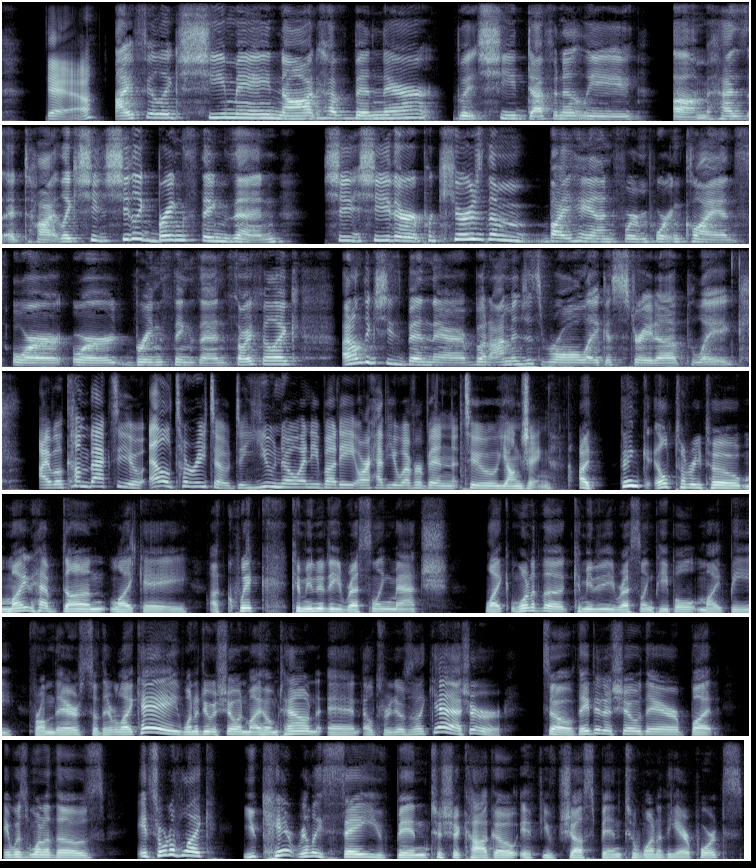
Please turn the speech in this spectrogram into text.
Yeah. I feel like she may not have been there, but she definitely um has a tie like she she like brings things in. She she either procures them by hand for important clients or or brings things in. So I feel like I don't think she's been there, but I'm gonna just roll like a straight up like I will come back to you. El Torito, do you know anybody or have you ever been to Yongjing? I think El Torito might have done like a a quick community wrestling match. Like one of the community wrestling people might be from there, so they were like, "Hey, want to do a show in my hometown?" And El Torito was like, "Yeah, sure." So they did a show there, but it was one of those. It's sort of like you can't really say you've been to Chicago if you've just been to one of the airports.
